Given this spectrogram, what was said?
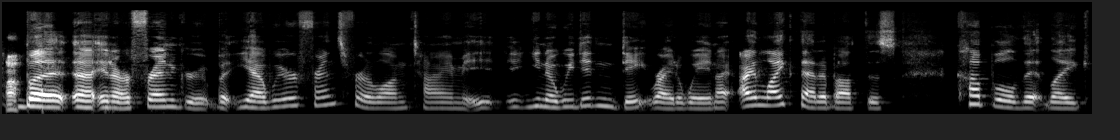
but uh, in our friend group, but yeah, we were friends for a long time. It, it, you know, we didn't date right away, and I, I like that about this couple that like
